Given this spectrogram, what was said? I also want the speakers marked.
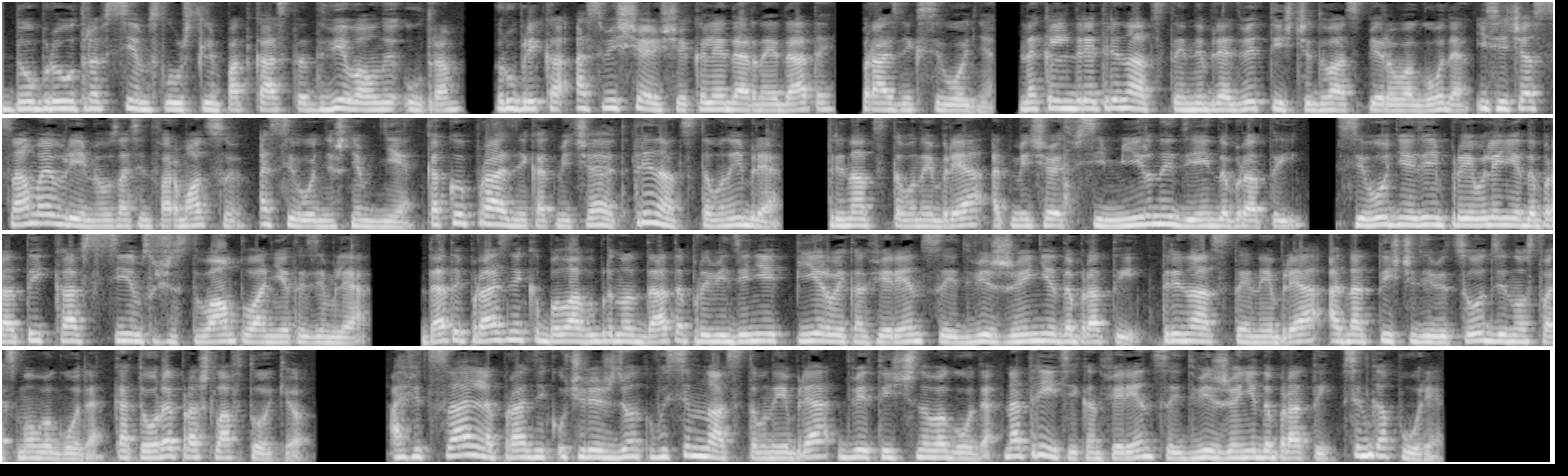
Speaker 1: Доброе утро всем слушателям подкаста «Две волны утром». Рубрика, освещающая календарные даты. Праздник сегодня. На календаре 13 ноября 2021 года. И сейчас самое время узнать информацию о сегодняшнем дне. Какой праздник отмечают 13 ноября? 13 ноября отмечают Всемирный день доброты. Сегодня день проявления доброты ко всем существам планеты Земля. Датой праздника была выбрана дата проведения первой конференции «Движение доброты» 13 ноября 1998 года, которая прошла в Токио. Официально праздник учрежден 18 ноября 2000 года на третьей конференции «Движение доброты» в Сингапуре.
